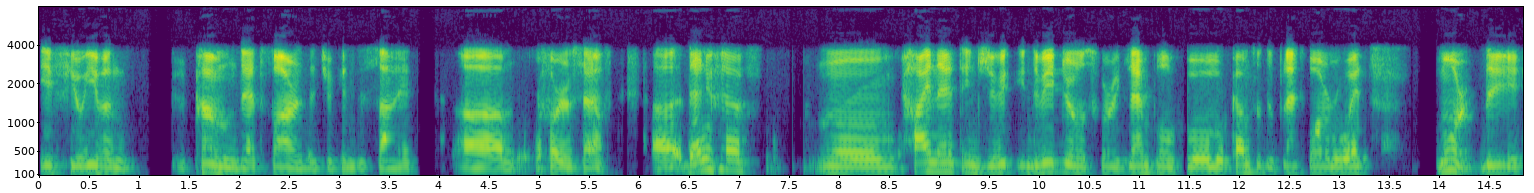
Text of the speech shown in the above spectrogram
if you even come that far that you can decide um, for yourself. Uh, then you have um, high net individuals, for example, who come to the platform with more. They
